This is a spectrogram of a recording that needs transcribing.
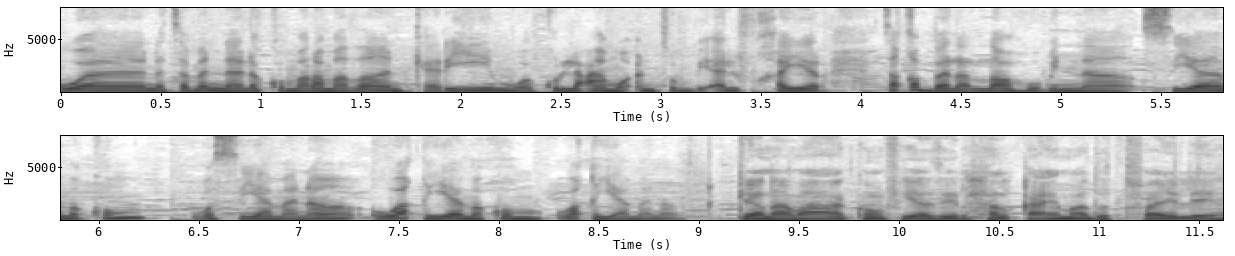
ونتمنى لكم رمضان كريم وكل عام وأنتم بألف خير. تقبل الله منا صيامكم وصيامنا وقيامكم وقيامنا. كان معكم في هذه الحلقة عماد الطفيلي.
